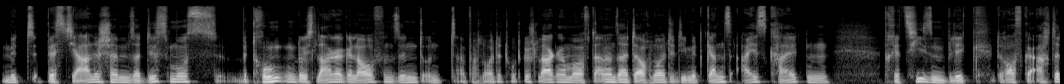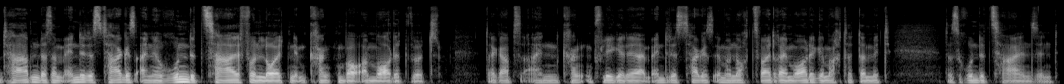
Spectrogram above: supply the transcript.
mit bestialischem Sadismus betrunken durchs Lager gelaufen sind und einfach Leute totgeschlagen haben. Aber auf der anderen Seite auch Leute, die mit ganz eiskaltem, präzisem Blick darauf geachtet haben, dass am Ende des Tages eine runde Zahl von Leuten im Krankenbau ermordet wird. Da gab es einen Krankenpfleger, der am Ende des Tages immer noch zwei, drei Morde gemacht hat, damit das runde Zahlen sind.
